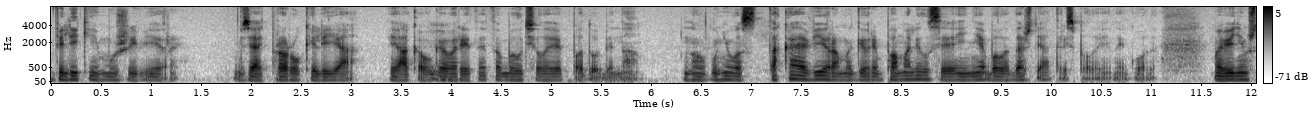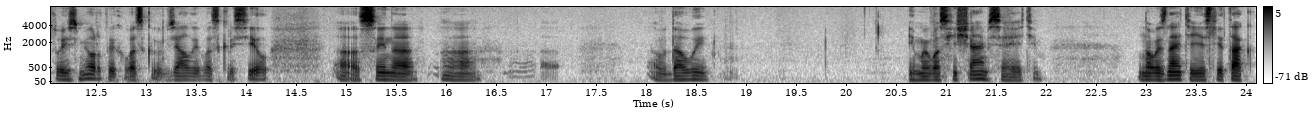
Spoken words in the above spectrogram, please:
великие мужи веры. Взять пророк Илья, Иаков mm. говорит, это был человек подобен нам. Но у него такая вера, мы говорим, помолился, и не было дождя три с половиной года. Мы видим, что из мертвых взял и воскресил э, сына э, вдовы и мы восхищаемся этим. Но вы знаете, если так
